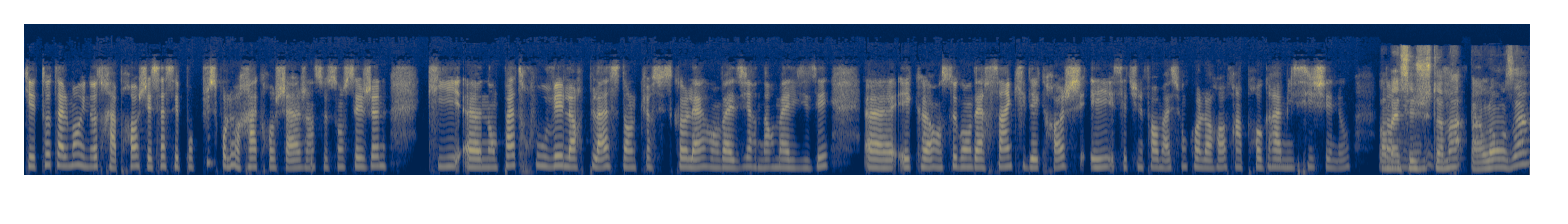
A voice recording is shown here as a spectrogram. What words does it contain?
qui est totalement une autre approche. Et ça, c'est pour plus pour le raccrochage. Hein. Ce sont ces jeunes qui euh, n'ont pas trouvé leur place dans le cursus scolaire, on va dire normalisé, euh, et qu'en secondaire 5, ils décrochent. Et c'est une formation qu'on leur offre, un programme ici chez nous. Bon, ben, c'est justement, parlons-en.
